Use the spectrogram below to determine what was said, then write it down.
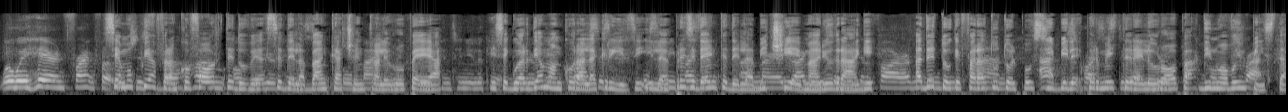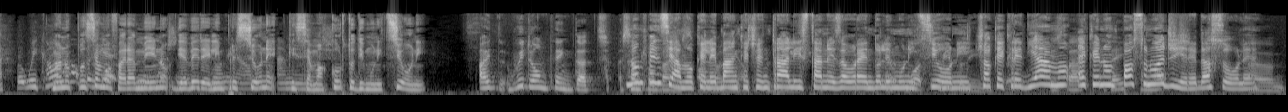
Siamo qui a Francoforte dove ha sede la Banca Centrale Europea. e se guardiamo ancora la crisi, il presidente della BCE Mario Draghi ha detto che farà tutto il possibile per mettere l'Europa di nuovo in pista, ma non possiamo fare a meno di avere l'impressione che siamo a corto di munizioni. Non pensiamo che le banche centrali stanno esaurendo le munizioni, ciò che crediamo è che non possono agire da sole.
